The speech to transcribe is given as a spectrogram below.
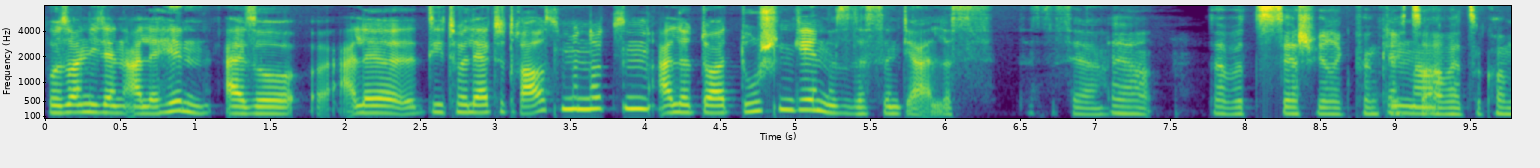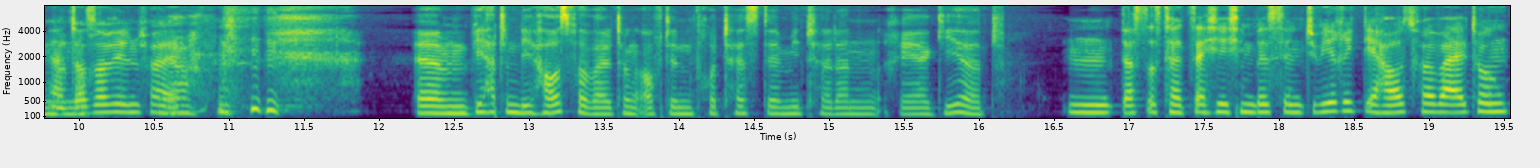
wo sollen die denn alle hin? Also alle die Toilette draußen benutzen, alle dort duschen gehen, also das sind ja alles, das ist ja. Ja, da wird es sehr schwierig, pünktlich genau. zur Arbeit zu kommen. Ja, das auf jeden Fall. Ja. Ähm, wie hat denn die Hausverwaltung auf den Protest der Mieter dann reagiert? Hm, das ist tatsächlich ein bisschen schwierig. Die Hausverwaltung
